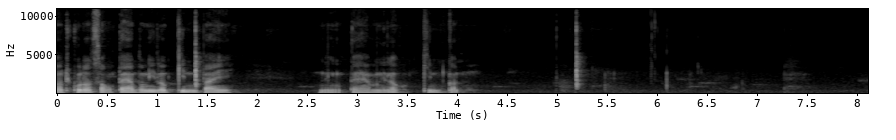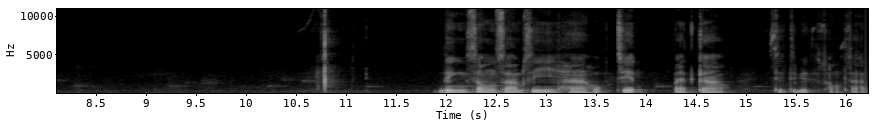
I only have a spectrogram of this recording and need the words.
ลดคุณลดสองแต้มตรงนี้เรากินไปหนึ่งแต้มนี้เราก็กินก่อนหนึ่งสองสามสี่ห้าหกเจ็ดแปดเก้าสิบสิบเอ็ดสิบสองสาม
